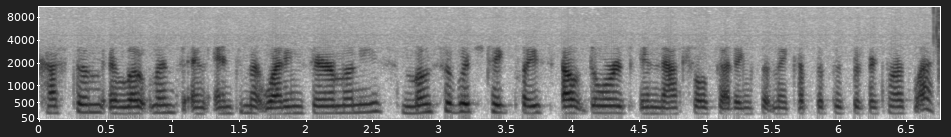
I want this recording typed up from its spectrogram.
custom elopements and intimate wedding ceremonies, most of which take place outdoors in natural settings that make up the Pacific Northwest.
